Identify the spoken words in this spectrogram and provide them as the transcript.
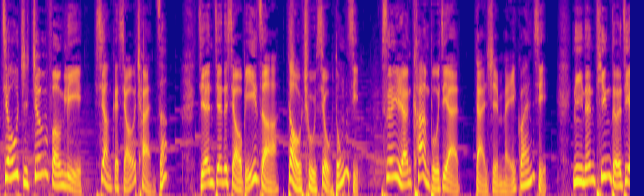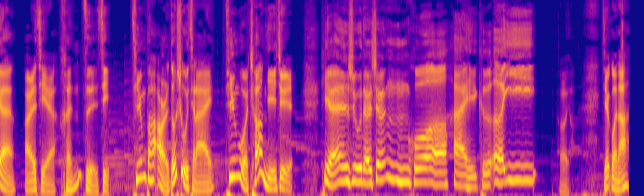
脚趾真锋利，像个小铲子，尖尖的小鼻子到处嗅东西，虽然看不见，但是没关系，你能听得见，而且很仔细，请把耳朵竖起来，听我唱一句：鼹鼠的生活还可以。哎呀！结果呢？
